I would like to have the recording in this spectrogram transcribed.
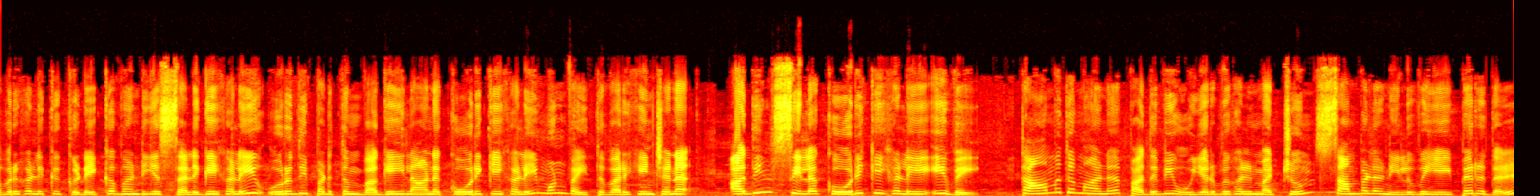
அவர்களுக்கு கிடைக்க வேண்டிய சலுகைகளை உறுதிப்படுத்தும் வகையிலான கோரிக்கைகளை முன்வைத்து வருகின்றன. அதில் சில கோரிக்கைகளே இவை. தாமதமான பதவி உயர்வுகள் மற்றும் சம்பள நிலுவையை பெறுதல்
